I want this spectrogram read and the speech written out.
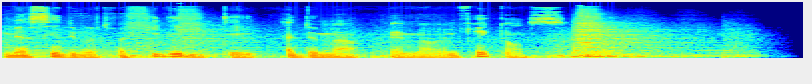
Merci de votre fidélité. À demain, même en même fréquence.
